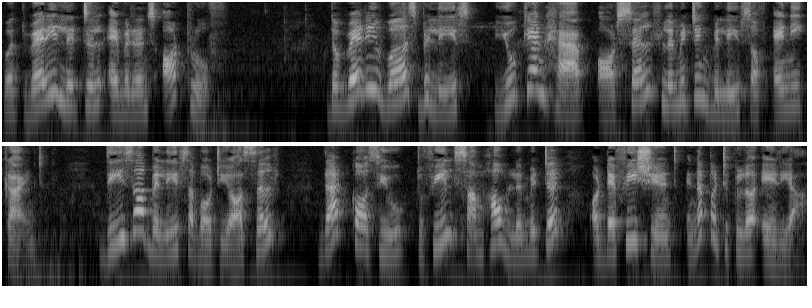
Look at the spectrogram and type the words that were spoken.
with very little evidence or proof. The very worst beliefs you can have are self limiting beliefs of any kind. These are beliefs about yourself that cause you to feel somehow limited or deficient in a particular area.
